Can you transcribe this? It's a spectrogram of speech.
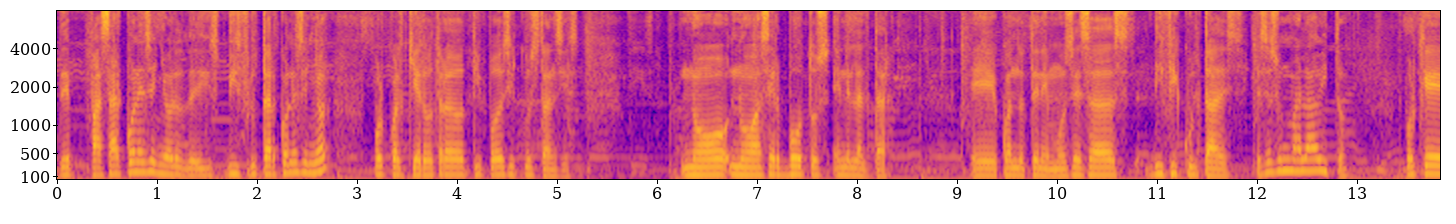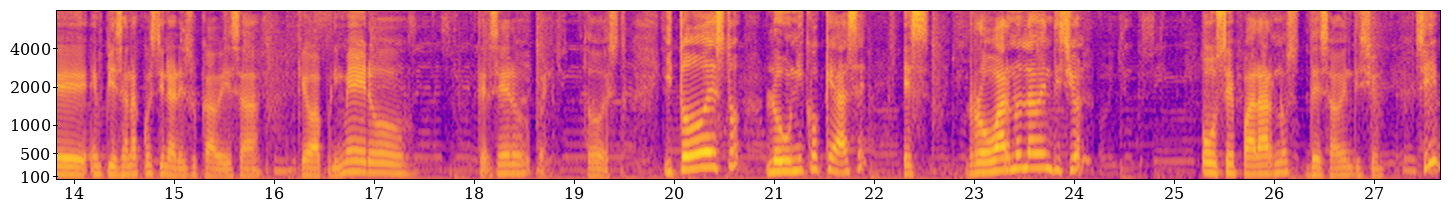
de pasar con el Señor, de dis- disfrutar con el Señor por cualquier otro tipo de circunstancias. No, no hacer votos en el altar eh, cuando tenemos esas dificultades. Ese es un mal hábito, porque empiezan a cuestionar en su cabeza qué va primero, tercero, bueno, todo esto. Y todo esto lo único que hace es robarnos la bendición o separarnos de esa bendición. Sí,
